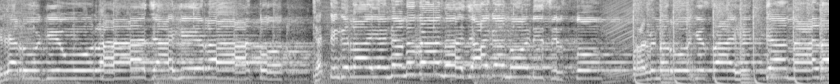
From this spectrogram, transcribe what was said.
ಹಿರರುಗಿ ಜೀವರ ಜಾಹೀರಾತು ಜಟಿಂಗರಾಯ ನೆನದಾನ ಜಾಗ ನೋಡಿ ಶಿಸ್ತು ಪ್ರವೀಣ ರೋಗಿ ಸಾಹಿತ್ಯ ಎದುರ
